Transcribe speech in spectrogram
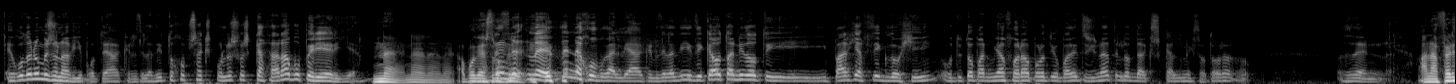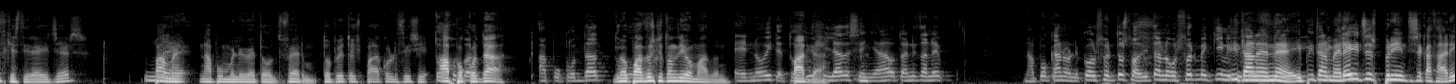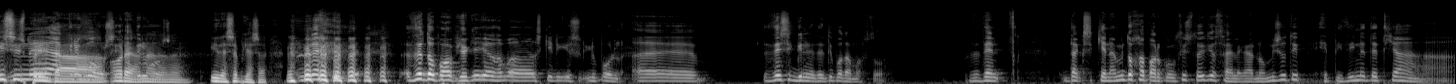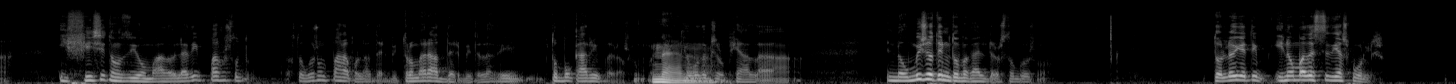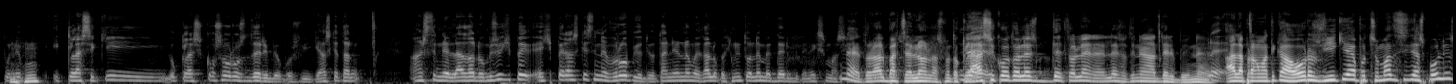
Εγώ δεν νομίζω να βγει ποτέ άκρη. Δηλαδή το έχω ψάξει πολλές φορές καθαρά από περιέργεια. Ναι, ναι, ναι, ναι. Από διαστροφή. Δεν, ναι, δεν έχω βγάλει άκρη. Δηλαδή, ειδικά όταν είδα ότι υπάρχει αυτή η εκδοχή, ότι το είπαν μια φορά πρώτη οπαδή της United, λέω εντάξει, καληνύχτα τώρα. Δεν. Αναφέρθηκε στη Rangers. Ναι. Πάμε να πούμε λίγο για το Old Firm, το οποίο το έχεις παρακολουθήσει Το έχω από παρα- κοντά Από κοντά με το. οπαδούς και των δύο ομάδων. Εννοείται το Πάντα. 2009 όταν ήταν. Να πω κανονικό All Firm, τέλο πάντων ήταν All Firm με εκείνη την Ήτανε, μορφή, ναι, ήταν με εκείνη- Rangers πριν τις εκαθαρίσεις. Ναι, πριν τα... ακριβώς, Ωραία, ακριβώς. ναι, ναι, ναι. Είδε, έπιασα. Ναι. δεν το πάω πιο εκεί για να θα μα κυνηγήσουν. Λοιπόν, ε, δεν συγκρίνεται τίποτα με αυτό. Δεν, εντάξει, και να μην το είχα παρακολουθήσει το ίδιο θα έλεγα. Νομίζω ότι επειδή είναι τέτοια η φύση των δύο ομάδων, δηλαδή υπάρχουν στον, στον κόσμο πάρα πολλά ντέρμπι, τρομερά ντέρμπι, δηλαδή το Boca River, ας πούμε. Ναι, και ναι, εγώ ναι. δεν ξέρω ποια άλλα. Νομίζω ότι είναι το μεγαλύτερο στον κόσμο. Το λέω γιατί είναι ομάδες της ίδια πόλη. Που είναι Μμμ. η κλασική, ο κλασικός όρος ντέρμπι όπως βγήκε. Άσχετα αν στην Ελλάδα νομίζω έχει, πε- έχει περάσει και στην Ευρώπη ότι όταν είναι ένα μεγάλο παιχνίδι το λέμε ντέρμπι, δεν έχει σημασία. Ναι, το Real Barcelona, ας πούμε, το Ναι. κλασικό το, λες, δεν το λένε, λες ότι είναι ένα derby. Ναι. Ναι. Αλλά πραγματικά ο όρος βγήκε από τις ομάδες της ίδια πόλη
